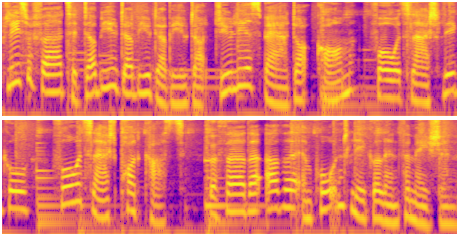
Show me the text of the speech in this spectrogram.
Please refer to www.juliusbaer.com forward slash legal forward slash podcasts for further other important legal information.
